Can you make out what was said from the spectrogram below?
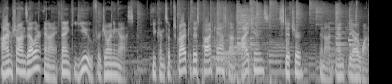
I'm Sean Zeller, and I thank you for joining us. You can subscribe to this podcast on iTunes, Stitcher, and on NPR One.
